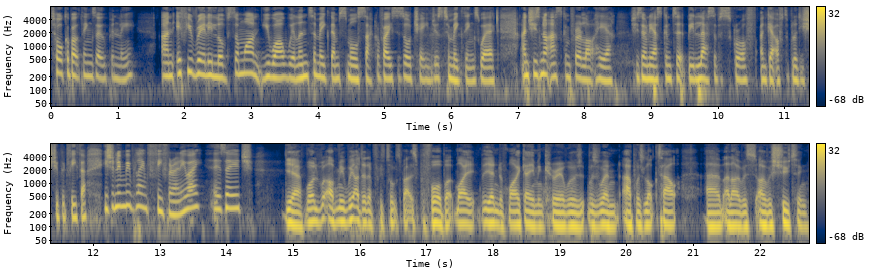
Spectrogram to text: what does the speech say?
talk about things openly. And if you really love someone, you are willing to make them small sacrifices or changes to make things work. And she's not asking for a lot here. She's only asking to be less of a scruff and get off the bloody stupid FIFA. He shouldn't even be playing FIFA anyway, at his age. Yeah, well, I mean, we, I don't know if we've talked about this before, but my the end of my gaming career was was when Ab was locked out, um, and I was I was shooting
